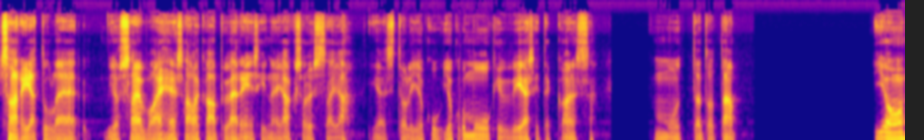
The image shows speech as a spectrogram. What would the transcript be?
sarja tulee jossain vaiheessa alkaa pyöriin siinä jaksoissa ja, ja sitten oli joku, joku muukin vielä sitten kanssa. Mutta tota, joo,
